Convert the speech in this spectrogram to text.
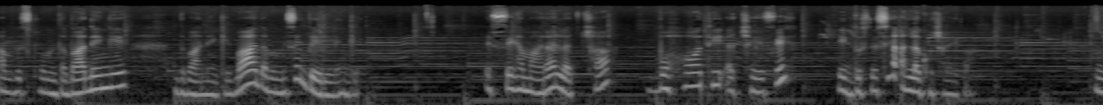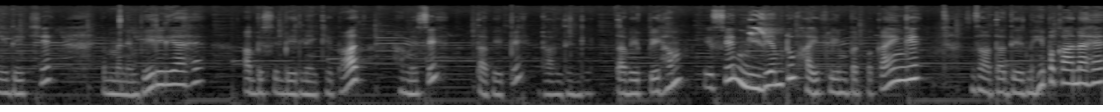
अब इसको हम दबा देंगे। दबाने के बाद अब हम इसे बेल लेंगे। इससे हमारा लच्छा बहुत ही अच्छे से एक दूसरे से अलग हो जाएगा। ये देखिए, अब मैंने बेल लिया है। अब इसे बेलने के बाद हम इसे तवे पे डाल देंगे। तवे पे हम इसे मीडियम टू हाई फ्लेम पर पकाएँगे। ज़्यादा देर नहीं पकाना है,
